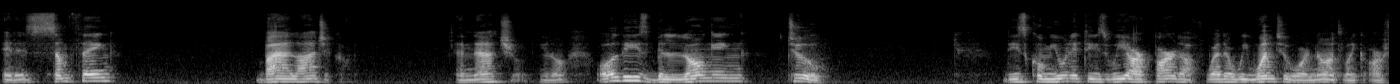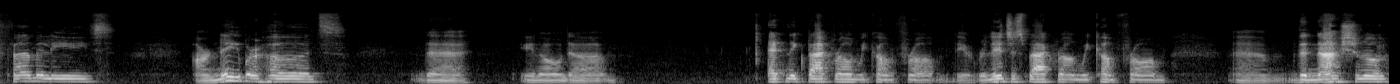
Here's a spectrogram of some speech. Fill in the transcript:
It is something biological and natural, you know, all these belonging to these communities we are part of, whether we want to or not, like our families, our neighborhoods, the, you know, the ethnic background we come from, the religious background we come from, um, the national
